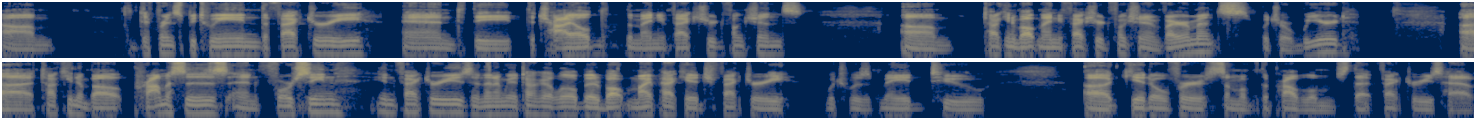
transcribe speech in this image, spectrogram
um, the difference between the factory and the, the child, the manufactured functions, um, talking about manufactured function environments, which are weird, uh, talking about promises and forcing in factories, and then I'm going to talk a little bit about my package factory, which was made to uh, get over some of the problems that factories have.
